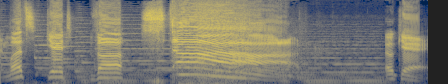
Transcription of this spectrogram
and let's get the star. Okay.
